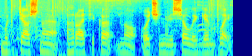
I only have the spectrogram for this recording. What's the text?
мультяшная графика, но очень веселый геймплей.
